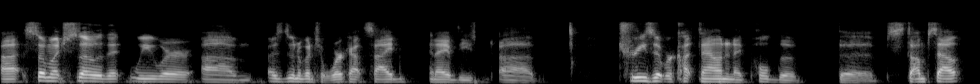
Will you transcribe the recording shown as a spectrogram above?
Uh, so much so that we were, um, I was doing a bunch of work outside, and I have these uh, trees that were cut down, and I pulled the the stumps out,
